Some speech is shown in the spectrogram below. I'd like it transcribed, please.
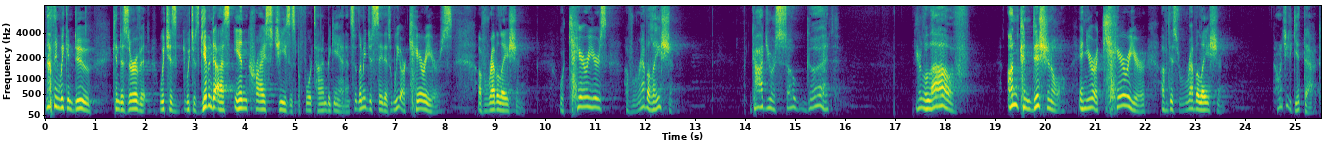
Nothing we can do can deserve it, which is, which is given to us in Christ Jesus before time began. And so let me just say this we are carriers of revelation. We're carriers of revelation. God, you are so good. Your love, unconditional, and you're a carrier of this revelation. I want you to get that.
